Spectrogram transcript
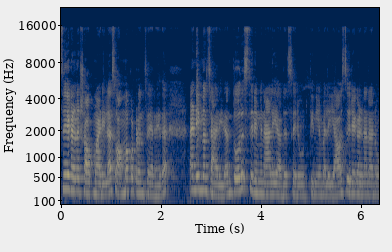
ಸೀರೆಗಳನ್ನ ಶಾಪ್ ಮಾಡಿಲ್ಲ. ಸೊ ಅಮ್ಮ ಕೊಟ್ಟರೊಂದು ಸೀರೆ ಇದೆ. ಆ್ಯಂಡ್ ಇನ್ನೊಂದು ಸ್ಯಾರಿ ಇದೆ ನಾನು ತೋರಿಸ್ತೀನಿ ನಿಮಗೆ ನಾಳೆ ಯಾವುದೇ ಸೀರೆ ಉಡ್ತೀನಿ, ಆಮೇಲೆ ಯಾವ ಸೀರೆಗಳನ್ನ ನಾನು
